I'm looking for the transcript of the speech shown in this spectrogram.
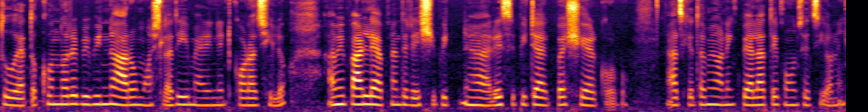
তো এতক্ষণ ধরে বিভিন্ন আরও মশলা দিয়ে ম্যারিনেট করা ছিল। আমি পারলে আপনাদের রেসিপি রেসিপিটা একবার শেয়ার করব। আজকে তো আমি অনেক বেলাতে পৌঁছেছি, অনেক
